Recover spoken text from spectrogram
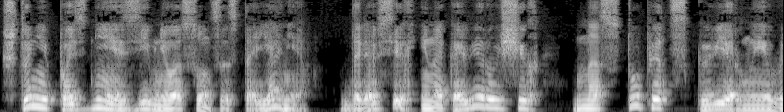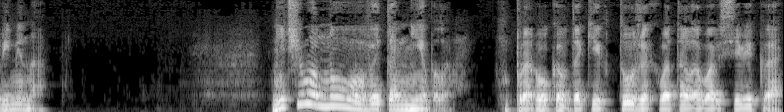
что не позднее зимнего солнцестояния для всех инаковерующих наступят скверные времена. Ничего нового в этом не было. Пророков таких тоже хватало во все века,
